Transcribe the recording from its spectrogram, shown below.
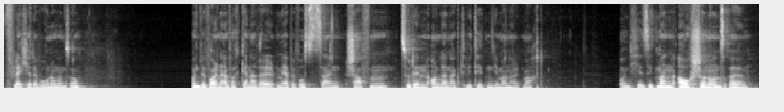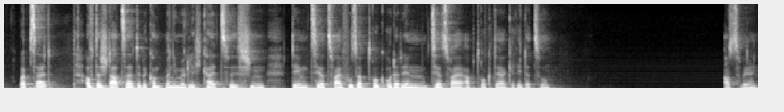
Fläche der Wohnung und so. Und wir wollen einfach generell mehr Bewusstsein schaffen zu den Online-Aktivitäten, die man halt macht. Und hier sieht man auch schon unsere Website. Auf der Startseite bekommt man die Möglichkeit zwischen dem CO2-Fußabdruck oder dem CO2-Abdruck der Geräte zu auszuwählen.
